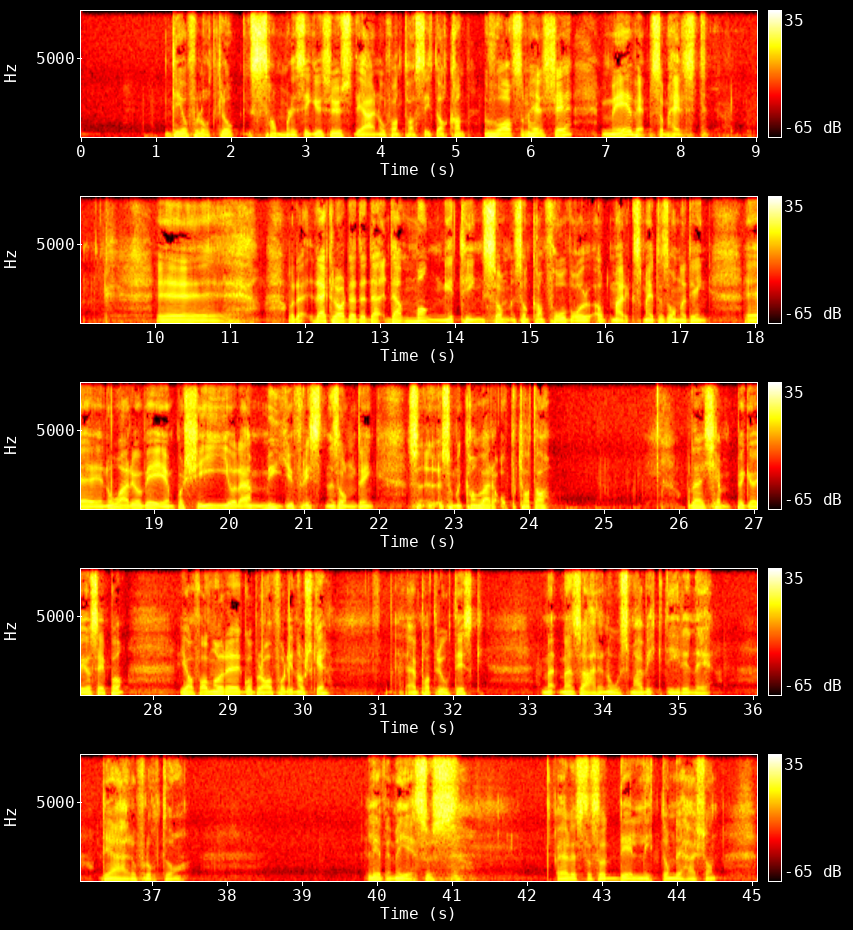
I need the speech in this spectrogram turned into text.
det å få lov til å samles i Guds hus, det er noe fantastisk. Da kan hva som helst skje med hvem som helst. Eh, og det, det er klart at det, det, er mange ting som, som kan få vår oppmerksomhet til sånne ting. Eh, nå er det jo VM på ski, og det er mye fristende sånne ting som, som en kan være opptatt av. Og det er kjempegøy å se på. Iallfall når det går bra for de norske. Jeg er patriotisk. Men, men så er det noe som er viktigere enn det. Det er å få lov til å leve med Jesus. Og Jeg har lyst til å dele litt om det her sånn.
